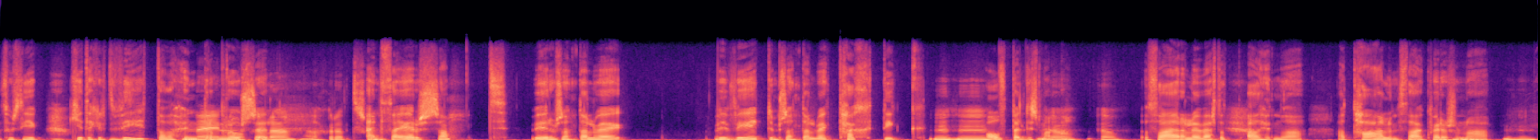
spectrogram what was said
þú veist, ég get ekkert vita það 100% Nei, akkurat sko. en það eru samt við erum samt alveg við vitum samt alveg taktík mm ofbeldismanna. Já, já, og það er alveg verðt að, að, hérna, að tala um það hverja svona Mhm.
